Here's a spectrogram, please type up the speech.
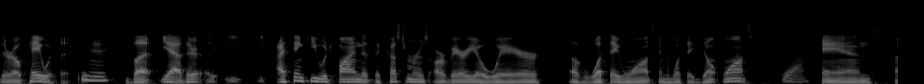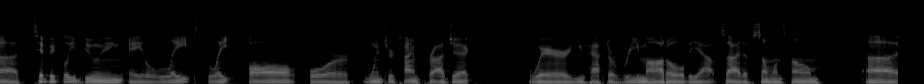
they're okay with it Mhm. but yeah there i think you would find that the customers are very aware of what they want and what they don't want Yeah. and uh, typically doing a late late fall or wintertime project where you have to remodel the outside of someone's home uh,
